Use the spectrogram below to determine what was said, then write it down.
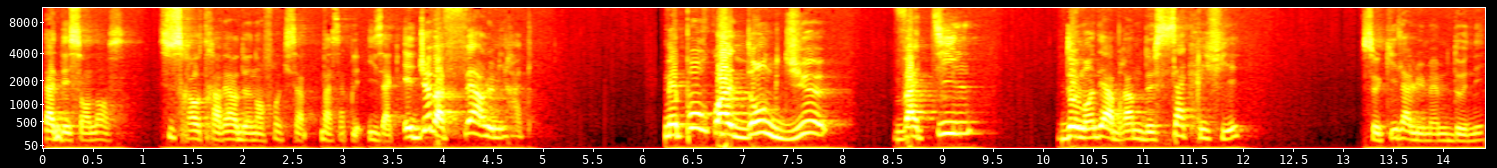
ta descendance ce sera au travers d'un enfant qui va s'appeler Isaac. Et Dieu va faire le miracle. Mais pourquoi donc Dieu va-t-il demander à Abraham de sacrifier ce qu'il a lui-même donné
